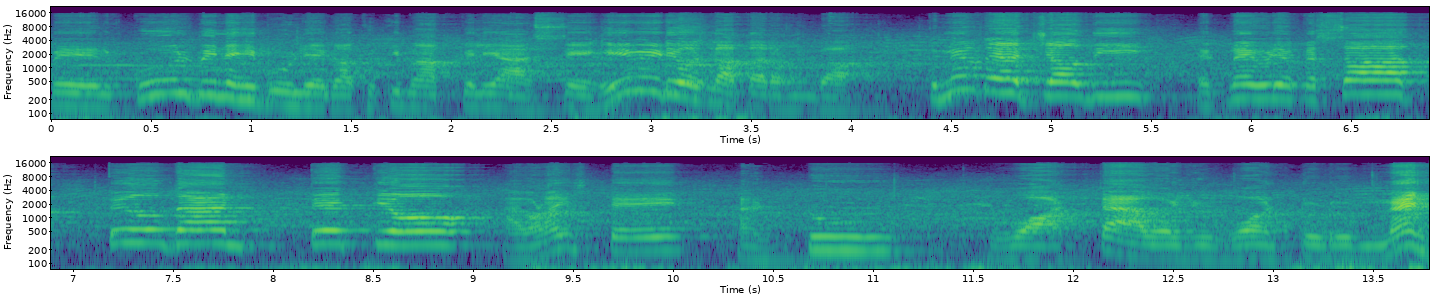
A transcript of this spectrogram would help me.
बिल्कुल भी नहीं भूलिएगा, क्योंकि मैं आपके लिए ऐसे ही वीडियोस लाता रहूँगा। तो मिलते हैं जल्दी एक नए वीडियो के साथ। Till then take care have a nice day and do whatever you want to do man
